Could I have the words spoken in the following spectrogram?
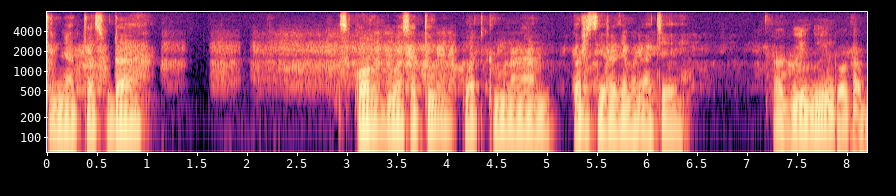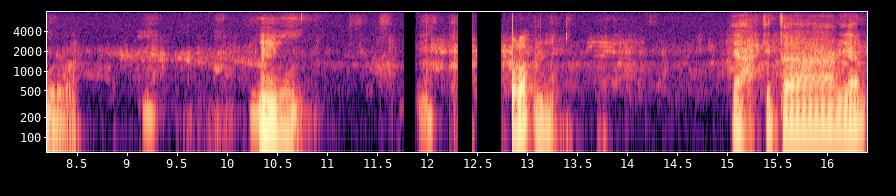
Ternyata sudah skor 2-1 buat kemenangan Persiraja Mada Aceh. Lagu ini engkau kabur hmm. Blok nih. Ya kita lihat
